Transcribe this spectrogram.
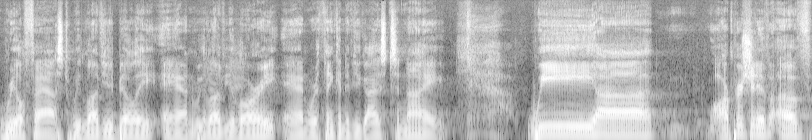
real fast. We love you, Billy, and we love you, Lori, and we're thinking of you guys tonight. We uh, are appreciative of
